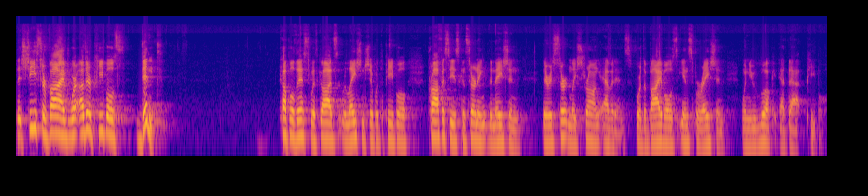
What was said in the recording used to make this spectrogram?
that she survived where other peoples didn't, couple this with God's relationship with the people prophecies concerning the nation, there is certainly strong evidence for the Bible's inspiration when you look at that people.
